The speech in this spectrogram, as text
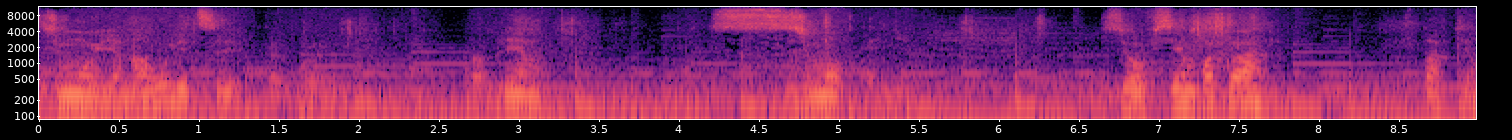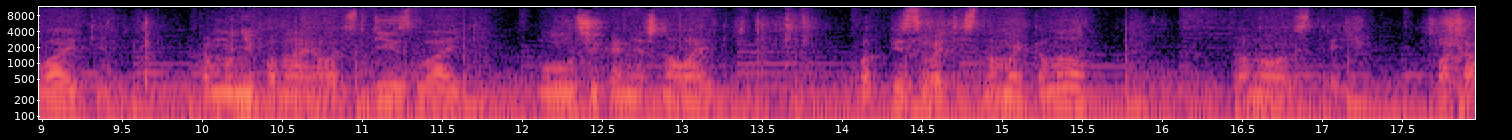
Зимой я на улице, как бы проблем с зимовкой нет. Все, всем пока ставьте лайки. Кому не понравилось, дизлайки. Ну, лучше, конечно, лайки. Подписывайтесь на мой канал. До новых встреч. Пока.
